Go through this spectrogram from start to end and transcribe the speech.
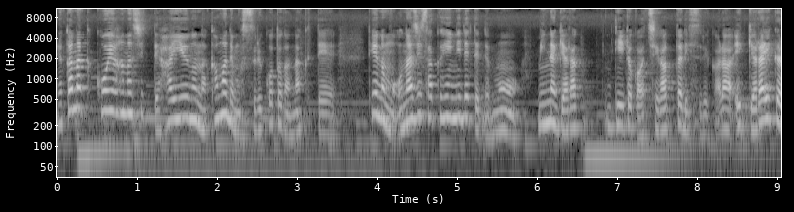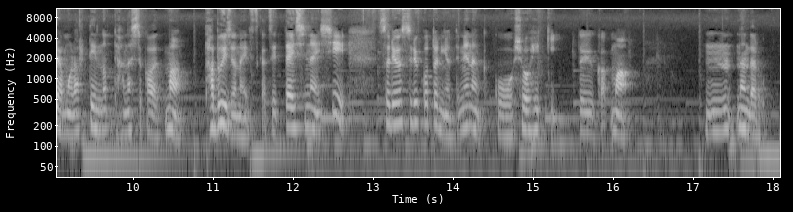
なかなかこういう話って俳優の仲間でもすることがなくてっていうのも同じ作品に出ててもみんなギャラティーとかは違ったりするからえギャラいくらもらってんのって話とかはまあタブーじゃないですか。絶対しないしそれをすることによってねなんかこう障壁というかまあんなんだろう。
